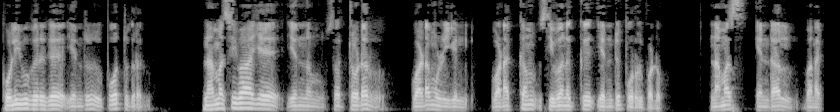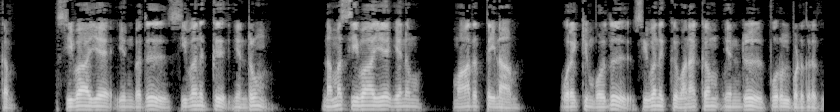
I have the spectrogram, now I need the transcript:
பொலிவு பெறுக என்று போற்றுகிறது. நமசிவாய என்னும் சொற்றொடர் வடமொழியில் வணக்கம் சிவனுக்கு என்று பொருள்படும். நமஸ் என்றால் வணக்கம். சிவாய என்பது சிவனுக்கு என்றும் நமசிவாய எனும் மாதத்தை நாம் உரைக்கும்போது சிவனுக்கு வணக்கம் என்று பொருள்படுகிறது.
